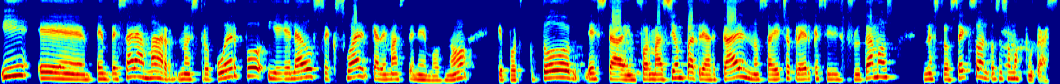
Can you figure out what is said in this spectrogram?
y eh, empezar a amar nuestro cuerpo y el lado sexual que además tenemos, ¿no? Que por toda esta información patriarcal nos ha hecho creer que si disfrutamos nuestro sexo, entonces somos putas,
